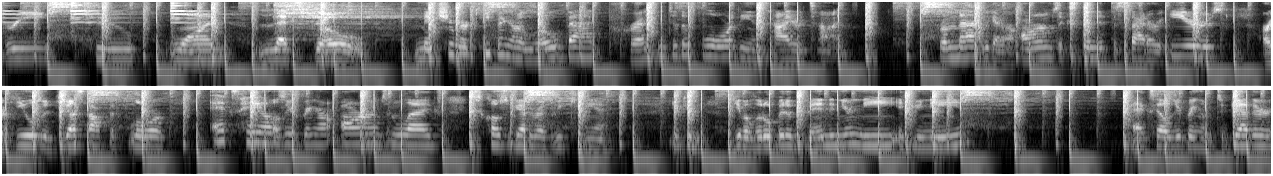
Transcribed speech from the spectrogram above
three, two, one. Let's go. Make sure we're keeping our low back pressed into the floor the entire time. From that, we got our arms extended beside our ears. Our heels are just off the floor. Exhale as we bring our arms and legs as close together as we can. You can give a little bit of bend in your knee if you need. Exhale as you bring them together.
